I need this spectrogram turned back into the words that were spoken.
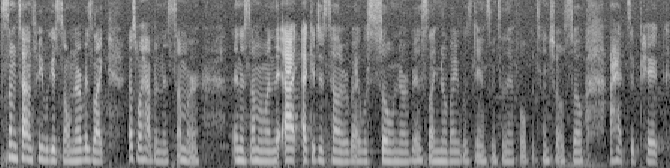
Sometimes people get so nervous. Like that's what happened this summer in the summer when I, I could just tell everybody was so nervous like nobody was dancing to their full potential. So i had to pick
